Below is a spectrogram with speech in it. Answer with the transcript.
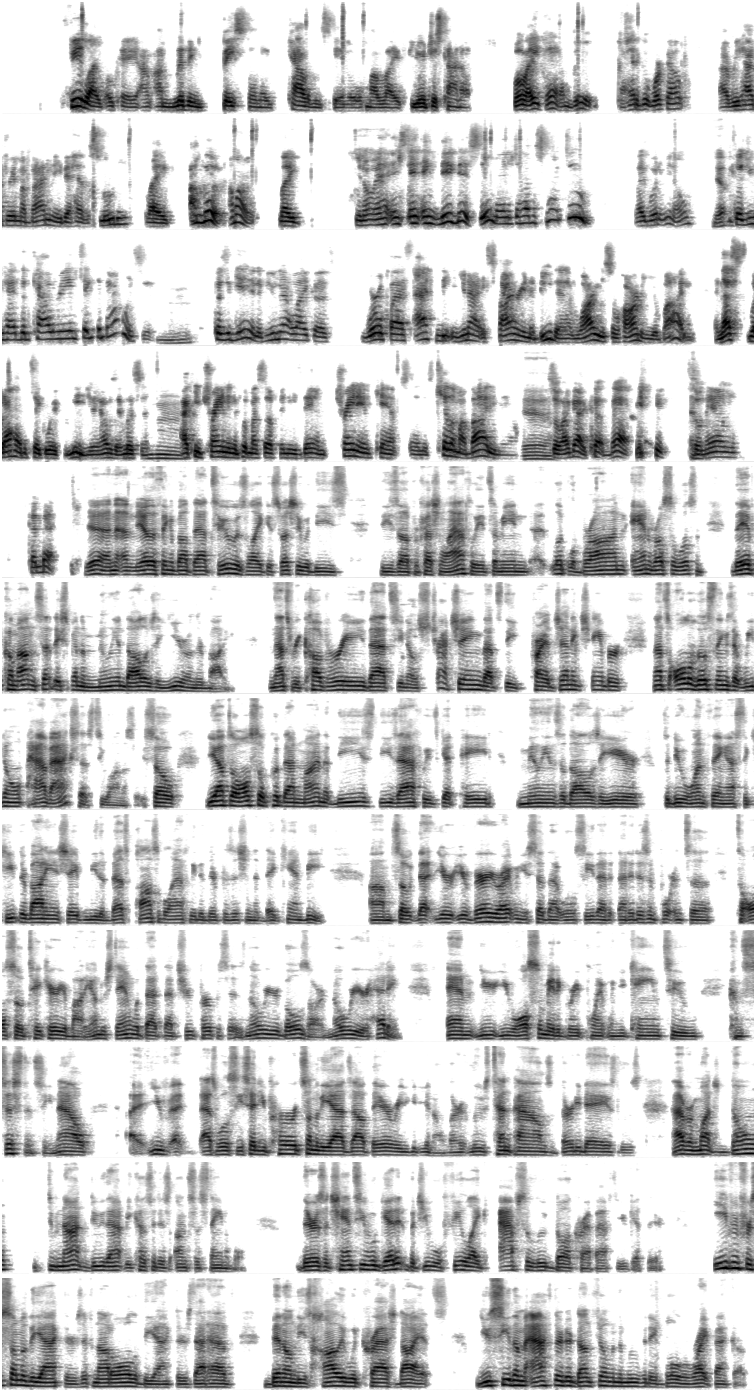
feel like, okay, I'm, I'm living based on a calorie scale of my life. You're just kind of, well, I ate that. I'm good. I had a good workout. I rehydrated my body. Maybe I had a smoothie. Like, I'm good. I'm all right. Like, you know, and, and, and dig this, still managed to have a snack too. Like, what, you know, yeah, because you had the calorie intake to balance it. Mm-hmm. Because again, if you're not like a world class athlete and you're not aspiring to be that, why are you so hard on your body? And that's what I had to take away from me, Jay. I was like, listen, mm. I keep training and put myself in these damn training camps and it's killing my body now. Yeah. So I got to cut back. so and, now I'm cutting back. Yeah. And, and the other thing about that too is like, especially with these, these uh, professional athletes. I mean, look, LeBron and Russell Wilson, they have come out and said they spend a million dollars a year on their body and that's recovery that's you know stretching that's the cryogenic chamber that's all of those things that we don't have access to honestly. So you have to also put that in mind that these these athletes get paid millions of dollars a year to do one thing that's to keep their body in shape and be the best possible athlete at their position that they can be. Um, so that you're you're very right when you said that we'll see that that it is important to to also take care of your body. Understand what that that true purpose is. Know where your goals are. Know where you're heading. And you you also made a great point when you came to consistency. Now uh, you've uh, as will said you've heard some of the ads out there where you you know lose 10 pounds in 30 days lose however much. Don't do not do that because it is unsustainable. There is a chance you will get it but you will feel like absolute dog crap after you get there even for some of the actors, if not all of the actors that have been on these Hollywood crash diets, you see them after they're done filming the movie, they blow right back up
